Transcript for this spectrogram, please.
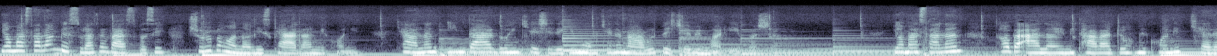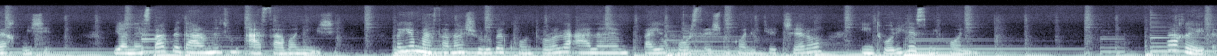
یا مثلا به صورت وسواسی شروع به آنالیز کردن می‌کنید که الان این درد و این کشیدگی ممکنه مربوط به چه بیماری باشه. یا مثلا تا به علائمی توجه می‌کنید کرخت میشید یا نسبت به درونتون عصبانی میشید و یا مثلا شروع به کنترل علائم و یا پرسش می‌کنید که چرا اینطوری حس می‌کنید و غیره.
